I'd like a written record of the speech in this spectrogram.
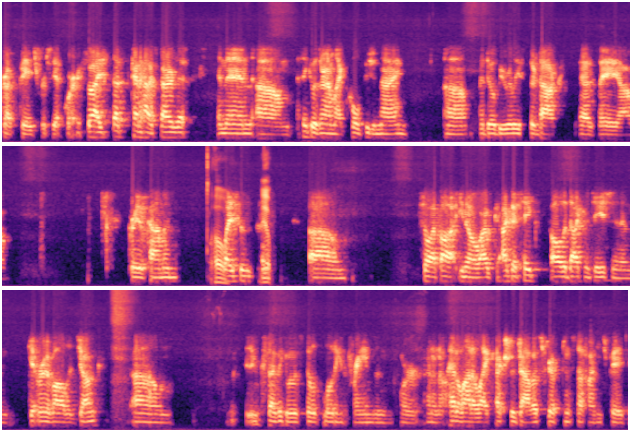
correct page for cfquery. So I, that's kind of how I started it. And then um, I think it was around like Cold Fusion 9, uh, Adobe released their docs as a um, Creative Commons oh, license. Yep. Um, so I thought, you know, I, I could take all the documentation and get rid of all the junk. Um, because I think it was still loading in frames and, or I don't know, had a lot of like extra JavaScript and stuff on each page.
